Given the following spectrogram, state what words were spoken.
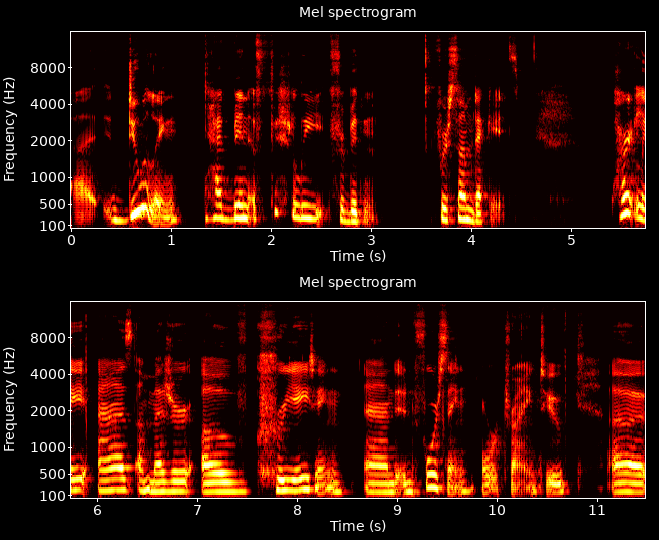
Uh, dueling had been officially forbidden for some decades, partly as a measure of creating and enforcing, or trying to, uh,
